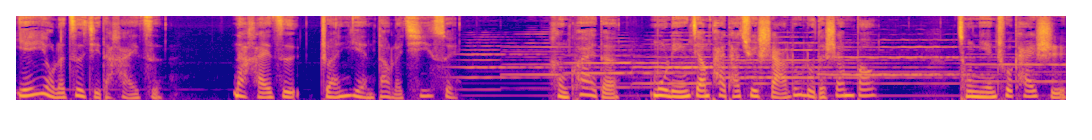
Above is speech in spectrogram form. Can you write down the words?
也有了自己的孩子，那孩子转眼到了七岁。很快的，木林将派他去傻露露的山包。从年初开始，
